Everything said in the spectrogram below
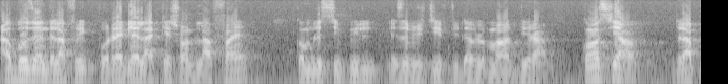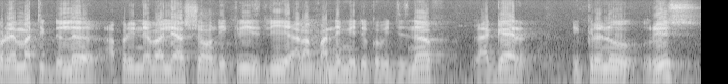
a besoin de l'Afrique pour régler la question de la faim, comme le stipulent les objectifs du développement durable. Conscient de la problématique de l'heure, après une évaluation des crises liées à la pandémie de Covid-19, la guerre ukraino-russe,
